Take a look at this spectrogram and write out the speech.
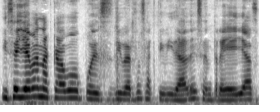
y se llevan a cabo pues diversas actividades, entre ellas,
